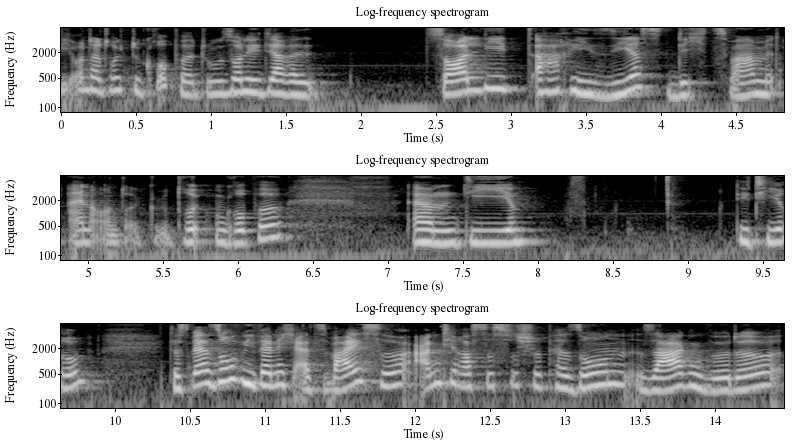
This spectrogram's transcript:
die unterdrückte Gruppe. Du solidari solidarisierst dich zwar mit einer unterdrückten Gruppe, ähm, die, die Tiere. Das wäre so, wie wenn ich als weiße, antirassistische Person sagen würde,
